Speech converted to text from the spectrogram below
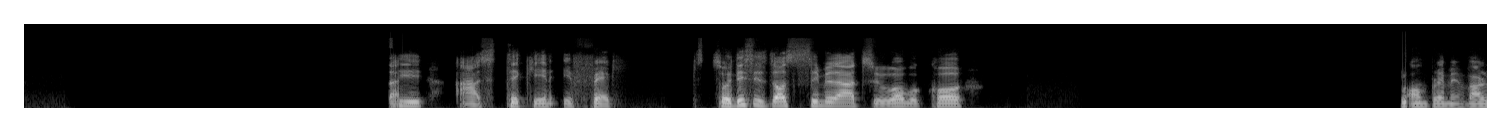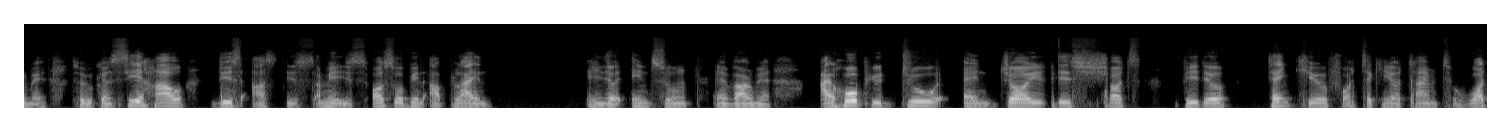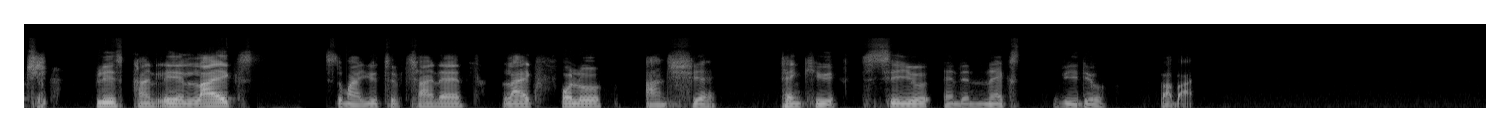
That has taken effect. So this is just similar to what we call on-prem environment. So we can see how this as is, I mean, it's also been applied in the Intune environment. I hope you do enjoy this short video. Thank you for taking your time to watch. Please kindly like to my YouTube channel, like, follow, and share. Thank you. See you in the next video. Bye-bye.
